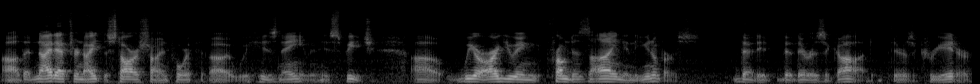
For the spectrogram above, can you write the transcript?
uh, that night after night the stars shine forth uh, his name and his speech, uh, we are arguing from design in the universe that it that there is a God, there is a creator.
